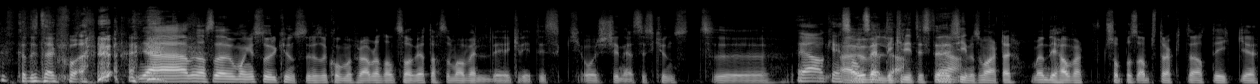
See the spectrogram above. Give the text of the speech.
Hva du tenker på her? Ja, men altså, det er jo mange store kunstnere som kommer fra annet Sovjet, da, som var veldig kritisk, og kinesisk kunst uh, Ja, ok, er sånn jo sett, veldig ja. kritisk til Ja. som har vært der. Men de har vært såpass abstrakte at de ikke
